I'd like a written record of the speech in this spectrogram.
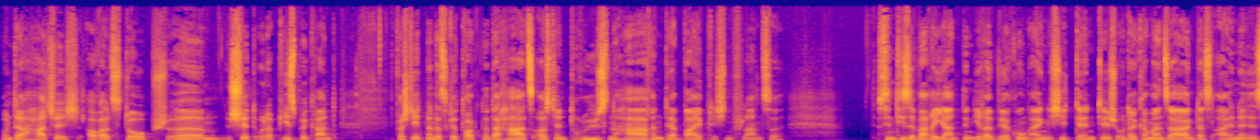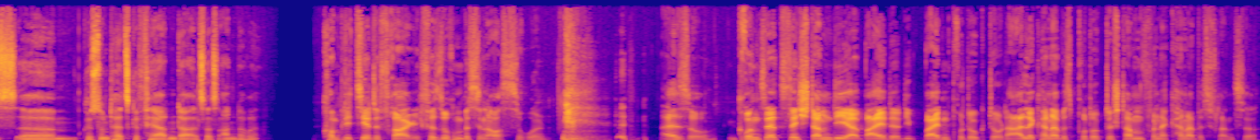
Und der Haschisch, auch als Dope, ähm, Shit oder Peace bekannt, versteht man das getrocknete Harz aus den Drüsenhaaren der weiblichen Pflanze. Sind diese Varianten in ihrer Wirkung eigentlich identisch oder kann man sagen, das eine ist ähm, gesundheitsgefährdender als das andere? Komplizierte Frage. Ich versuche ein bisschen auszuholen. also, grundsätzlich stammen die ja beide, die beiden Produkte oder alle Cannabisprodukte stammen von der Cannabispflanze.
